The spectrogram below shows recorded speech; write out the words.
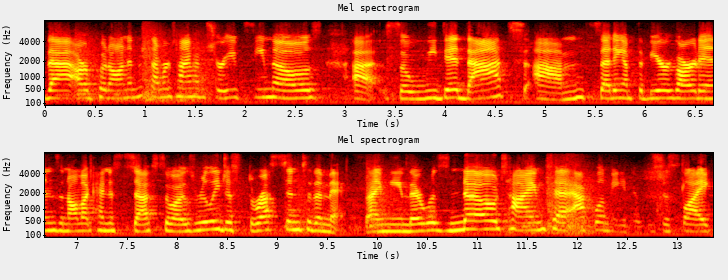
that are put on in the summertime. I'm sure you've seen those. Uh, so we did that, um, setting up the beer gardens and all that kind of stuff. So I was really just thrust into the mix. I mean, there was no time to acclimate. It was just like,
